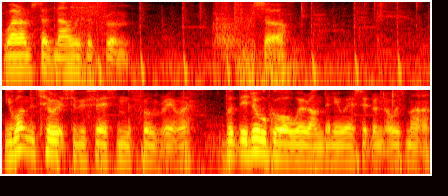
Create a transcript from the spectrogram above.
Where I'm stood now is the front. So, you want the turrets to be facing the front, really. But they do go all the way around anyway, so it doesn't always matter.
